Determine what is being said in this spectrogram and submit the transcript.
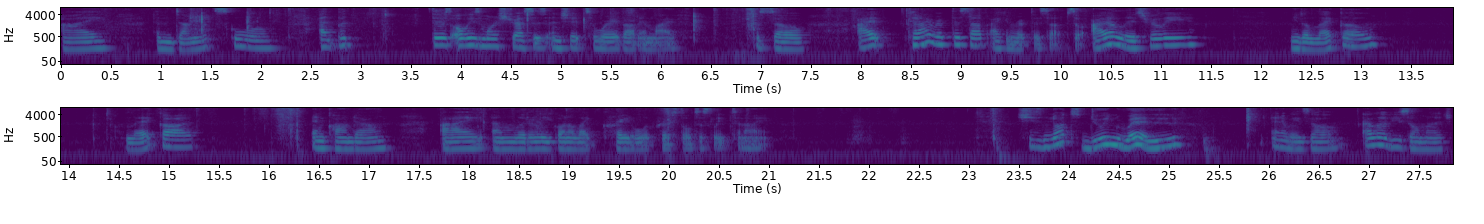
I am done with school. And, but there's always more stresses and shit to worry about in life. So, I can I rip this up? I can rip this up. So, I literally need to let go, let God, and calm down. I am literally gonna like cradle a crystal to sleep tonight. She's not doing well. Anyways, y'all, I love you so much.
